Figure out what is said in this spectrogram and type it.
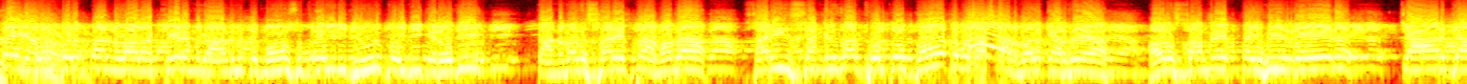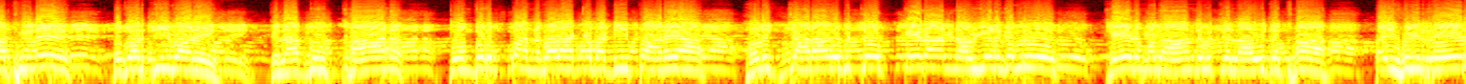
ਦੇਗਾ ਚੋਬੜ ਭੰਨ ਵਾਲਾ ਖੇਡ ਮੈਦਾਨ ਵਿੱਚ ਮੌਨ ਸਪਰੇ ਜਿਹੜੀ ਜ਼ਰੂਰ ਪੁੱਜਦੀ ਕਰੋ ਜੀ। ਧੰਨਵਾਦ ਸਾਰੇ ਭਰਾਵਾਂ ਦਾ। ਸਾਰੀ ਸੰਗਤ ਦਾ ਫਿਰ ਤੋਂ ਬਹੁਤ ਵੱਡਾ ਧੰਨਵਾਦ ਕਰਦੇ ਆ। ਔਰ ਸਾਹਮਣੇ ਪਈ ਹੋਈ ਰੇਡ ਚਾਰ ਜਾਫੀ ਨੇ ਦਬਰਜੀ ਵਾਲੇ। ਗਲਾਬੂ ਖਾਨ ਤੁੰਬੜ ਭੰਨ ਵਾਲਾ ਕਬੱਡੀ ਪਾ ਰਿਹਾ। ਹੁਣ ਚਾਰਾਂ ਦੇ ਵਿੱਚੋਂ ਕਿਹੜਾ ਨੌਜਵਾਨ ਗੱਭਰੂ ਖੇਡ ਮੈਦਾਨ ਦੇ ਵਿੱਚ ਲਾਊ ਜੱਫਾ? ਪਈ ਹੋਈ ਰੇਡ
